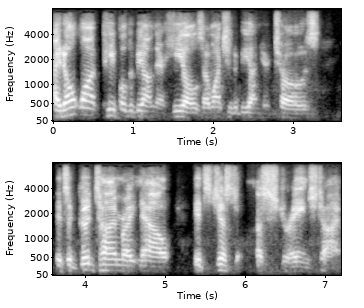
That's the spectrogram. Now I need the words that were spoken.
I don't want people to be on their heels. I want you to be on your toes. It's a good time right now. It's just a strange time.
